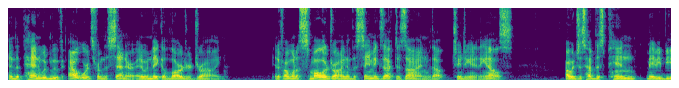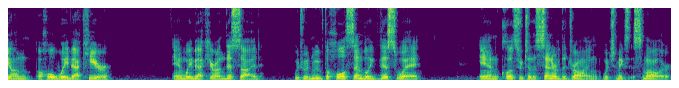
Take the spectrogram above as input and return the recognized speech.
and the pen would move outwards from the center and it would make a larger drawing. And if I want a smaller drawing of the same exact design without changing anything else, I would just have this pin maybe be on a hole way back here and way back here on this side, which would move the whole assembly this way and closer to the center of the drawing, which makes it smaller.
